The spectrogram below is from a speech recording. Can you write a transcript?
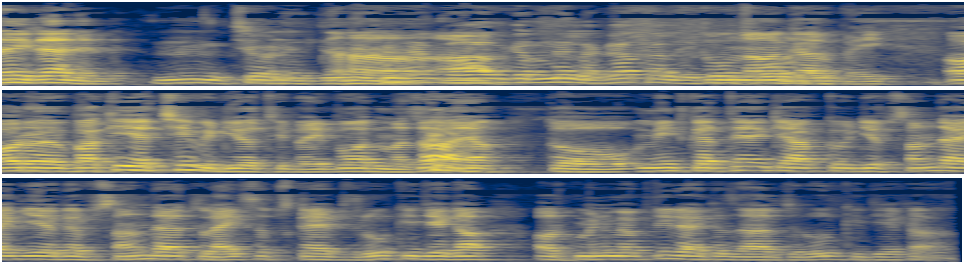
نہیں رہنے دے بات کرنے لگا تھا تو نہ کر بھائی۔ اور باقی اچھی ویڈیو تھی بھائی بہت مزہ آیا۔ تو امید کرتے ہیں کہ آپ کو ویڈیو پسند آئے گی۔ اگر پسند آئے تو لائک سبسکرائب ضرور کیجیے گا۔ اور کمنٹ میں اپنی رائے کا اظہار ضرور کیجیے گا۔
